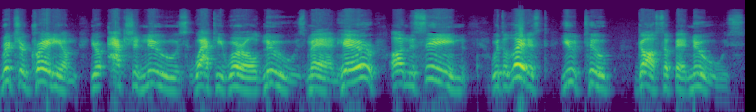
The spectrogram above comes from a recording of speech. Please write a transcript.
Richard Cranium, your action news, wacky world news man, here on the scene with the latest YouTube gossip and news.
